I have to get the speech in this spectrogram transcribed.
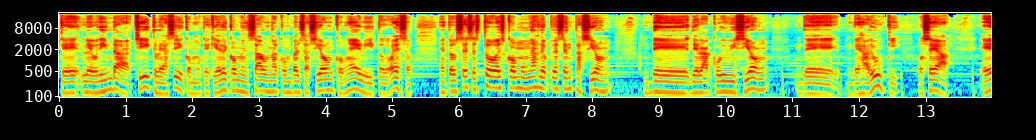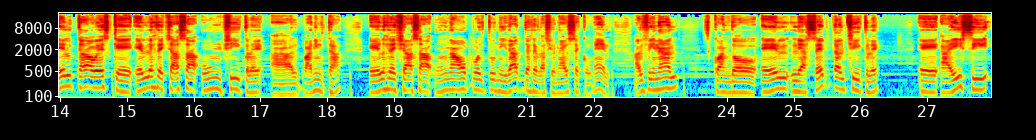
que le brinda chicle así, como que quiere comenzar una conversación con él y todo eso. Entonces, esto es como una representación de, la cohibición de, de Haruki. O sea, él cada vez que él le rechaza un chicle al panita, él rechaza una oportunidad de relacionarse con él. Al final, cuando él le acepta el chicle, eh, ahí sí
